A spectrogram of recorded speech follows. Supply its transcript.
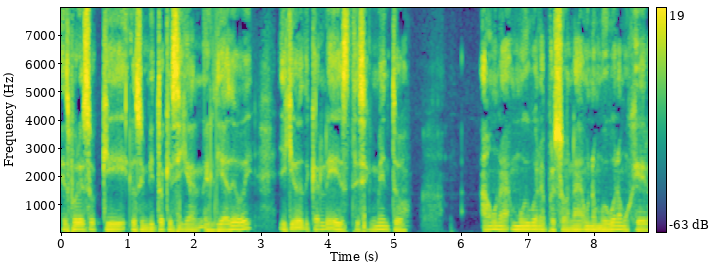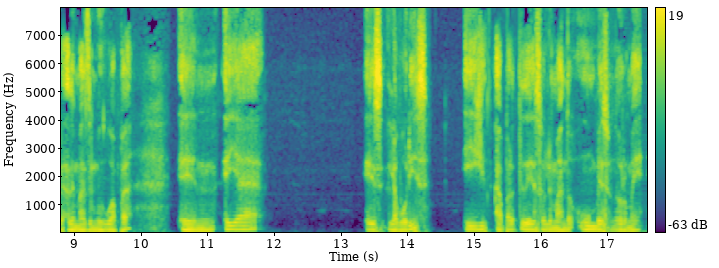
Es por eso que los invito a que sigan el día de hoy y quiero dedicarle este segmento a una muy buena persona, una muy buena mujer, además de muy guapa. ella es Laboris. Y aparte de eso le mando un beso enorme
